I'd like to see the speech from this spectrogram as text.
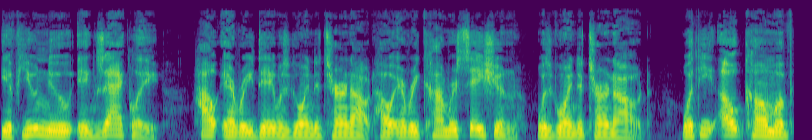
if you knew exactly how every day was going to turn out, how every conversation was going to turn out, what the outcome of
